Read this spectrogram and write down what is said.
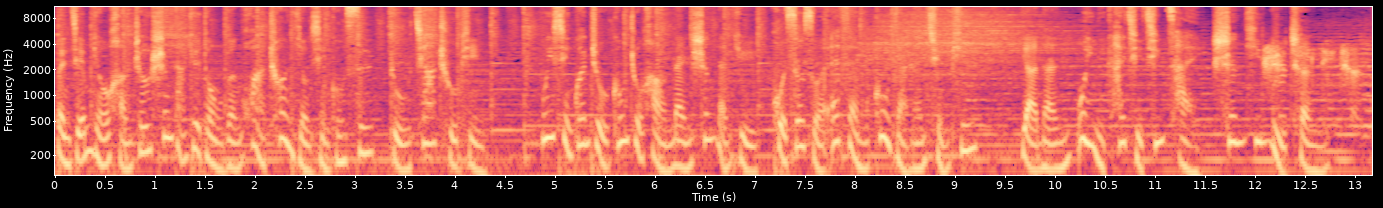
本节目由杭州声达悦动文化创意有限公司独家出品。微信关注公众号“男声男语”或搜索 FM“ 顾亚楠全拼”，亚楠为你开启精彩声音旅程。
